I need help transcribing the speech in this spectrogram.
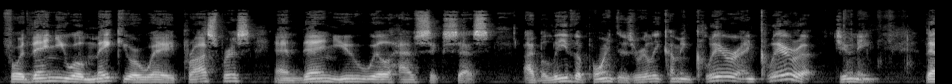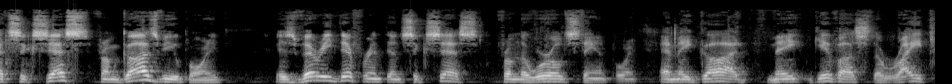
For then you will make your way prosperous, and then you will have success. I believe the point is really coming clearer and clearer, Junie, that success from God's viewpoint is very different than success from the world's standpoint. And may God may give us the right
